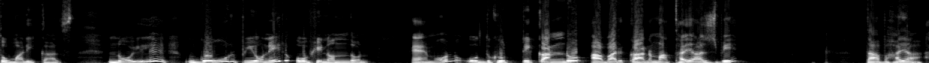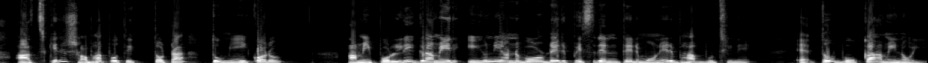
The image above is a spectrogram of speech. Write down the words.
তোমারই কাজ। নইলে গৌর পিয়নের অভিনন্দন। এমন উদ্ঘুট্টি কাণ্ড আবার কার মাথায় আসবে? তা ভায়া, আজকের সভাপতিত্বটা তুমিই করো। আমি পল্লীগ্রামের ইউনিয়ন বোর্ডের প্রেসিডেন্টের মনের ভাব বুঝিনে, এত বোকা আমি নই।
